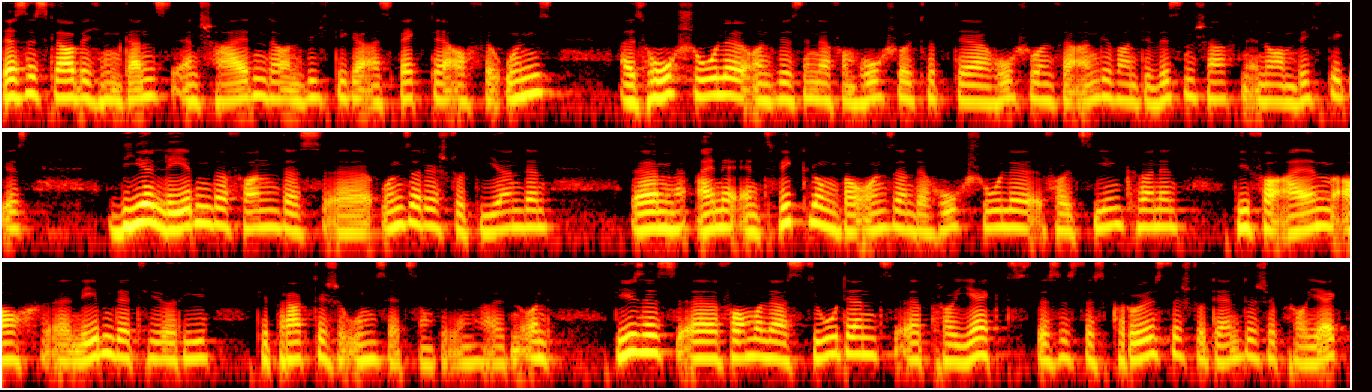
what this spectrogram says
das ist, glaube ich, ein ganz entscheidender und wichtiger Aspekt, der auch für uns als Hochschule, und wir sind ja vom Hochschultyp der Hochschulen für angewandte Wissenschaften enorm wichtig ist. Wir leben davon, dass äh, unsere Studierenden ähm, eine Entwicklung bei uns an der Hochschule vollziehen können, die vor allem auch äh, neben der Theorie die praktische Umsetzung beinhalten. Und dieses äh, Formula Student Projekt, das ist das größte studentische Projekt,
